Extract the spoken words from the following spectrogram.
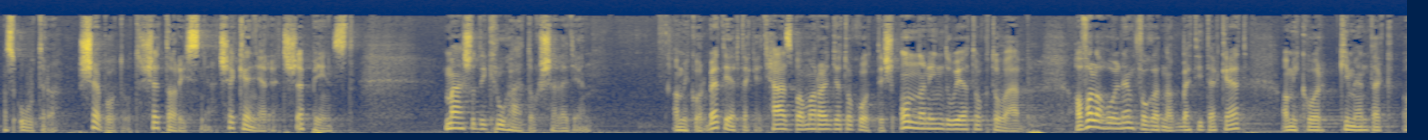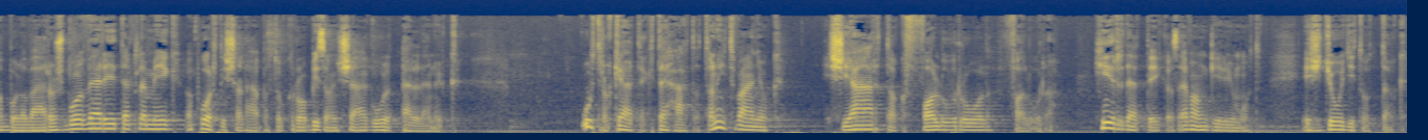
az útra. Se botot, se tarisznyát, se kenyeret, se pénzt. Második ruhátok se legyen. Amikor betértek egy házba, maradjatok ott, és onnan induljatok tovább. Ha valahol nem fogadnak betiteket, amikor kimentek abból a városból, verjétek le még a portisalábatokról bizonyságul ellenük. Útra keltek tehát a tanítványok, és jártak faluról falura. Hirdették az evangéliumot, és gyógyítottak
